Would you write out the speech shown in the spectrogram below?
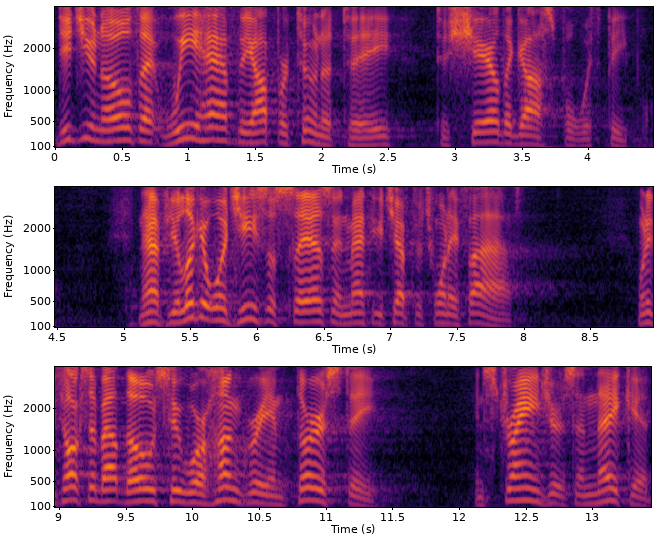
Did you know that we have the opportunity to share the gospel with people? Now, if you look at what Jesus says in Matthew chapter 25, when he talks about those who were hungry and thirsty, and strangers and naked,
